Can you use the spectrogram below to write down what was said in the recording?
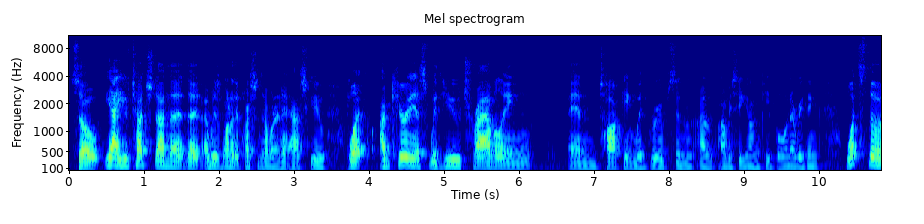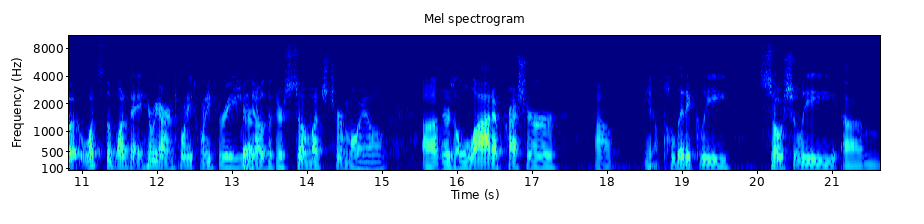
So yeah, you've touched on the the. It was one of the questions I wanted to ask you. What I'm curious with you traveling and talking with groups and uh, obviously young people and everything. What's the what's the one thing? Here we are in 2023. Sure. We know that there's so much turmoil. Uh, there's a lot of pressure, uh, you know, politically, socially, um,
